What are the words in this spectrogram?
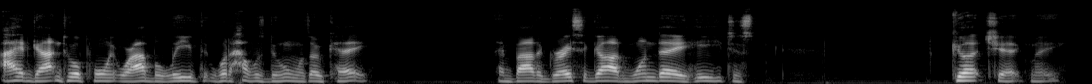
I had gotten to a point where I believed that what I was doing was okay. And by the grace of God, one day He just gut checked me.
